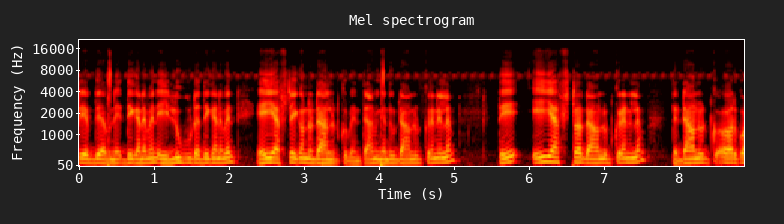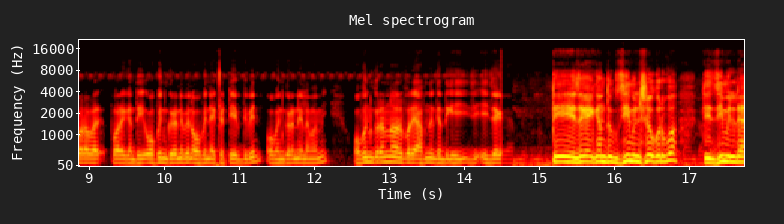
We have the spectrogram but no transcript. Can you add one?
টেপ দিয়ে আপনি দেখে নেবেন, এই লুকুটা দেখে নেবেন, এই অ্যাপসটা এখানে ডাউনলোড করবেন। তো আমি কিন্তু ডাউনলোড করে নিলাম, তো এই অ্যাপসটা ডাউনলোড করে নিলাম, তো ডাউনলোড করার করার পরে এখান থেকে ওপেন করে নেবেন ওপেনে একটা টেপ দিবেন ওপেন করে নিলাম আমি। ওপেন করে নেওয়ার পরে আপনার এখান থেকে এই এই জায়গায় তে এই জায়গায় কিন্তু জিমেল শো করব, তো জিমেলটা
